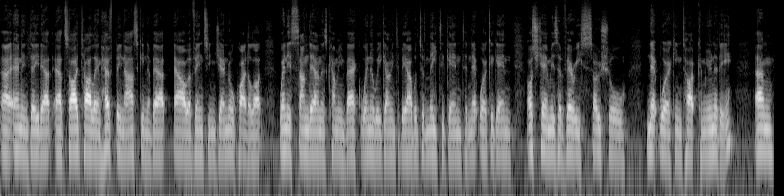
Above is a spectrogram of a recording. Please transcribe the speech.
uh, and indeed out, outside Thailand have been asking about our events in general quite a lot. When is Sundowners coming back? When are we going to be able to meet again, to network again? AustCham is a very social networking type community. Um,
